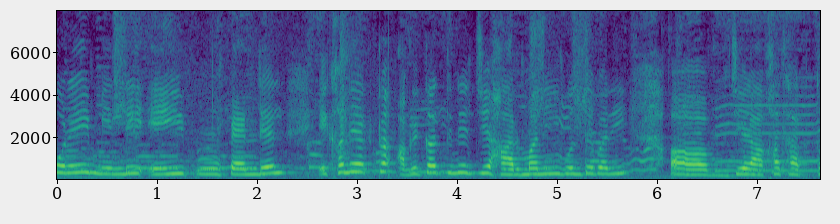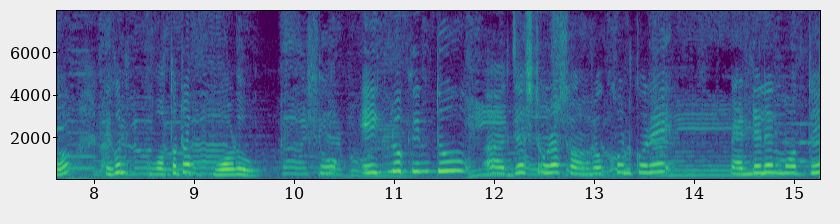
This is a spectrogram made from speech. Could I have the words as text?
করেই মেনলি এই প্যান্ডেল, এখানে একটা আগেকার দিনের যে হারমানি বলতে পারি যে রাখা থাকতো, দেখুন কতটা বড়। তো এইগুলো কিন্তু জাস্ট ওরা সংরক্ষণ করে প্যান্ডেলের মধ্যে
